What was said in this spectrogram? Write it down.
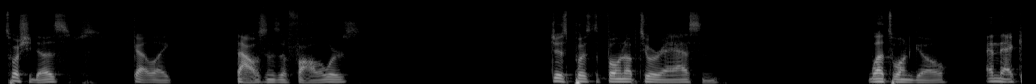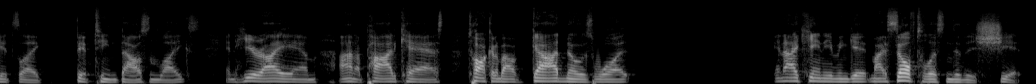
That's what she does. She's got like thousands of followers. Just puts the phone up to her ass and lets one go. And that gets like 15,000 likes. And here I am on a podcast talking about God knows what. And I can't even get myself to listen to this shit.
